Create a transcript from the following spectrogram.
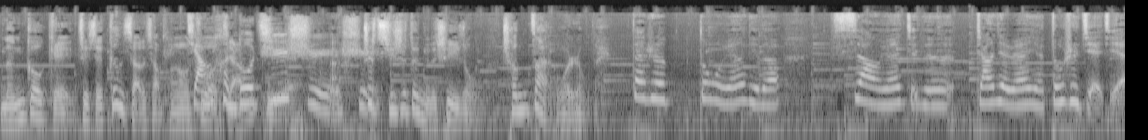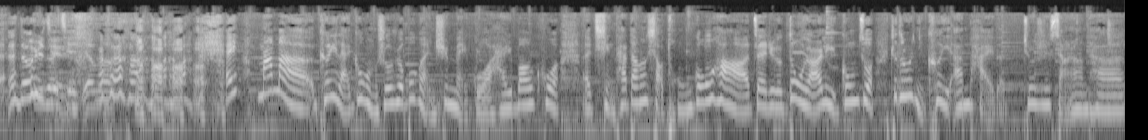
能够给这些更小的小朋友讲很多知识。是，这其实对你的是一种称赞，我认为。但是动物园里的。饲养员姐姐、讲解员也都是姐姐，都是姐姐们。哎，妈妈可以来跟我们说说，不管去美国还是包括呃，请他当小童工哈，在这个动物园里工作，这都是你刻意安排的，就是想让他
